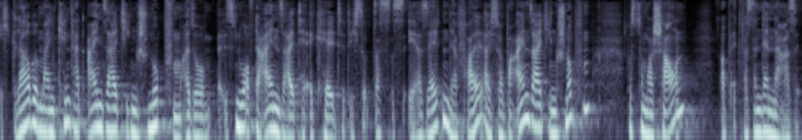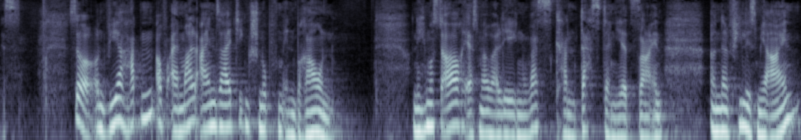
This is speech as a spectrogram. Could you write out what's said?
ich glaube, mein Kind hat einseitigen Schnupfen, also ist nur auf der einen Seite erkältet. Ich so, das ist eher selten der Fall. Ich so, bei einseitigen Schnupfen musst du mal schauen, ob etwas in der Nase ist. So, und wir hatten auf einmal einseitigen Schnupfen in Braun. Und ich musste auch erstmal überlegen, was kann das denn jetzt sein? Und dann fiel es mir ein,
